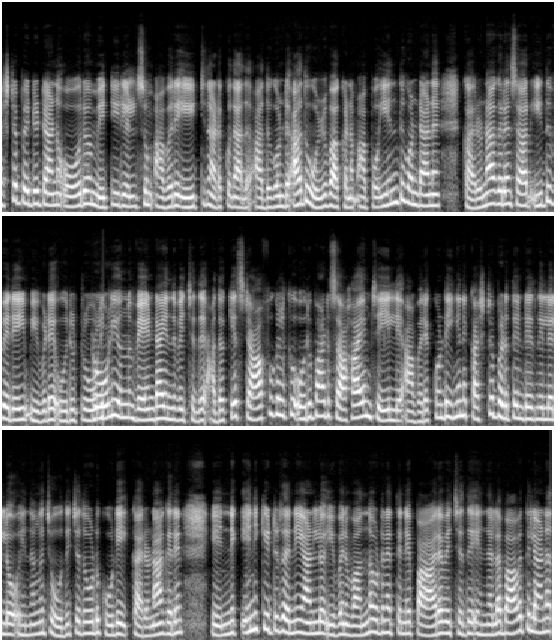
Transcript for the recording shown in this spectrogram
കഷ്ടപ്പെട്ടിട്ടാണ് ഓരോ മെറ്റീരിയൽസും അവർ ഏറ്റി നടക്കുന്നത്. അതുകൊണ്ട് അത് ഒഴിവാക്കണം. അപ്പോൾ എന്തുകൊണ്ടാണ് കരുണാകരൻ സാർ ഇതുവരെയും ഇവിടെ ഒരു ട്രോളി ഒന്നും വേണ്ട എന്ന് വെച്ചത്? അതൊക്കെ അതൊക്കെ സ്റ്റാഫുകൾക്ക് ഒരുപാട് സഹായം ചെയ്യില്ലേ? അവരെ കൊണ്ട് ഇങ്ങനെ കഷ്ടപ്പെടുത്തേണ്ടിരുന്നില്ലല്ലോ എന്നങ്ങ് ചോദിച്ചതോടുകൂടി കരുണാകരൻ എന്നെ എനിക്കിട്ട് തന്നെയാണല്ലോ ഇവൻ വന്ന ഉടനെ തന്നെ പാര വെച്ചത് എന്നുള്ള ഭാവത്തിലാണ്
